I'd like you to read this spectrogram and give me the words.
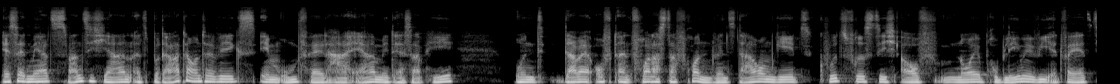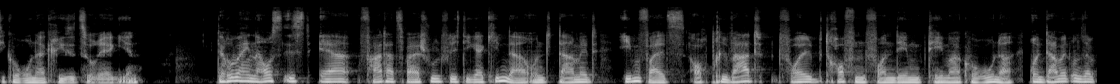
Er ist seit mehr als 20 Jahren als Berater unterwegs im Umfeld HR mit SAP und dabei oft an vorderster Front, wenn es darum geht, kurzfristig auf neue Probleme wie etwa jetzt die Corona-Krise zu reagieren. Darüber hinaus ist er Vater zweier schulpflichtiger Kinder und damit ebenfalls auch privat voll betroffen von dem Thema Corona. Und damit unser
